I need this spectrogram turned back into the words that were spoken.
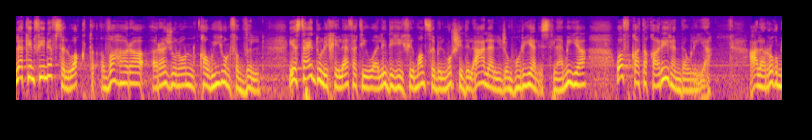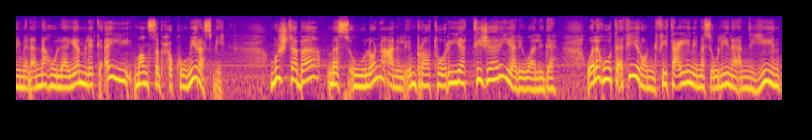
لكن في نفس الوقت ظهر رجل قوي في الظل يستعد لخلافة والده في منصب المرشد الأعلى للجمهورية الإسلامية وفق تقارير دولية. على الرغم من أنه لا يملك أي منصب حكومي رسمي. مجتبى مسؤول عن الإمبراطورية التجارية لوالده وله تأثير في تعيين مسؤولين أمنيين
